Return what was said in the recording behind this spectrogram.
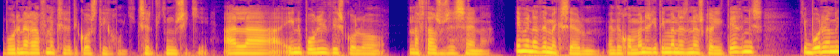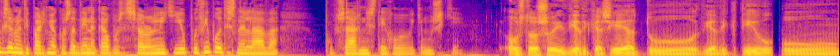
μπορεί να γράφουν εξαιρετικό στίχο και εξαιρετική μουσική. Αλλά είναι πολύ δύσκολο να φτάσουν σε σένα. Εμένα δεν με ξέρουν ενδεχομένως γιατί είμαι ένας νέος καλλιτέχνης και μπορεί να μην ξέρουν ότι υπάρχει μια Κωνσταντίνα κάπου στη Θεσσαλονίκη ή οπουδήποτε στην Ελλάδα που ψάχνει στίχο και μουσική. Ωστόσο η διαδικασία του διαδικτύου που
